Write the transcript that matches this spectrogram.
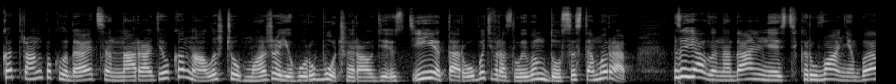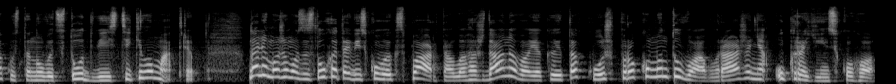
Катран покладається на радіоканали, що обмежує його робочий радіус дії та робить вразливим до системи РЕП. Заявлена дальність керування БЕКу становить 100-200 кілометрів. Далі можемо заслухати військового експерта Олега Жданова, який також прокоментував ураження українського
